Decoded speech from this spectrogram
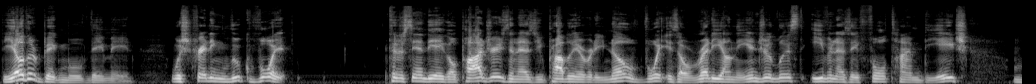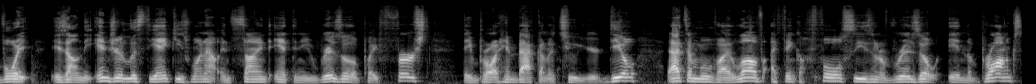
The other big move they made was trading Luke Voit to the San Diego Padres. And as you probably already know, Voit is already on the injured list, even as a full time DH. Voit is on the injured list. The Yankees went out and signed Anthony Rizzo to play first. They brought him back on a two year deal. That's a move I love. I think a full season of Rizzo in the Bronx.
